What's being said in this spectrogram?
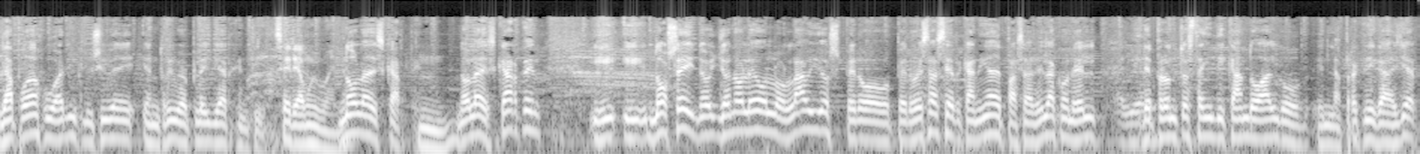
la pueda jugar inclusive en River Plate de Argentina. Sería muy bueno. No la descarten, no la descarten. Y, y no sé, no- yo no leo los labios, pero, pero esa cercanía de pasarela con él de pronto está indicando algo en la práctica de ayer.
